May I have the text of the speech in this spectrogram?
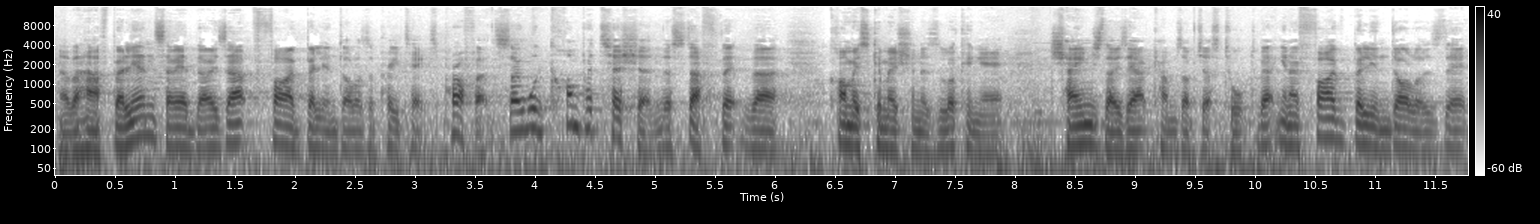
Another half billion, so add those up, $5 billion of pre tax profit. So, would competition, the stuff that the Commerce Commission is looking at, change those outcomes I've just talked about? You know, $5 billion that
